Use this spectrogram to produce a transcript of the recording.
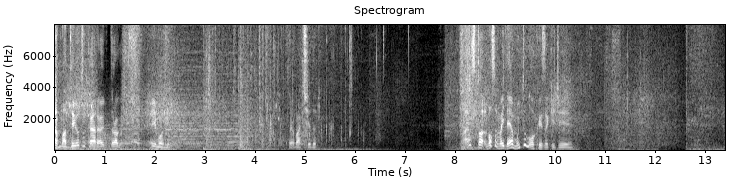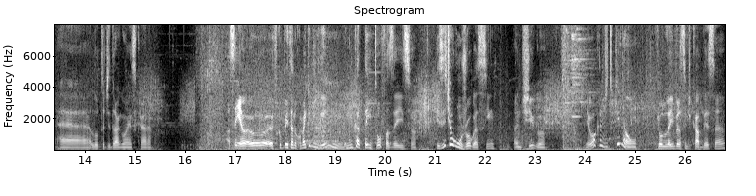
Matei outro cara, droga. Aí, morreu. Foi abatida. Mas, nossa, uma ideia muito louca isso aqui de... É... Luta de dragões, cara. Assim, eu, eu, eu, fico pensando, como é que ninguém nunca tentou fazer isso? Existe algum jogo assim, antigo? Eu acredito que não. Que eu lembro assim de cabeça...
